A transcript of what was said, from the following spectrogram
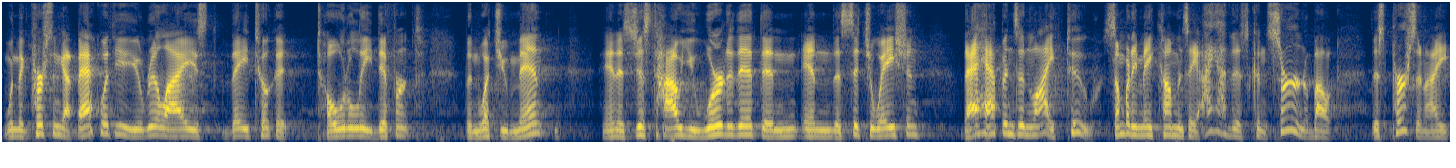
when the person got back with you, you realized they took it totally different than what you meant, and it's just how you worded it and, and the situation? That happens in life too. Somebody may come and say, I have this concern about this person. I,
